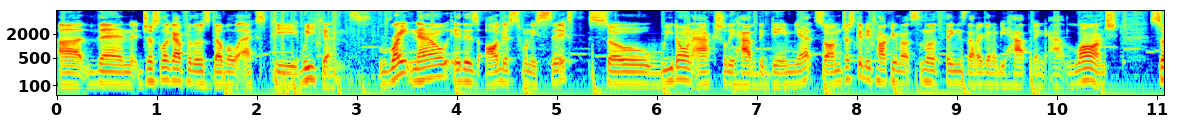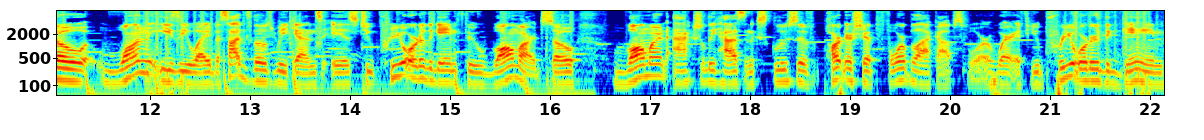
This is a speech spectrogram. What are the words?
uh, then just look out for those double XP weekends. Right now it is August 26th so we don't actually have the game yet so I'm just gonna be talking about some of the things that are going to be happening at launch. So one easy way besides those weekends is to pre-order the game through Walmart. So Walmart actually has an exclusive partnership for Black Ops 4 where if you pre-order the game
